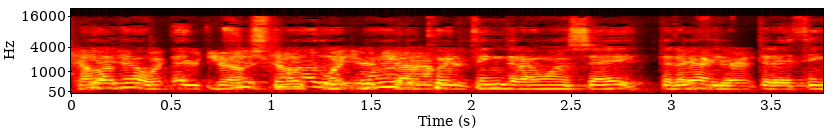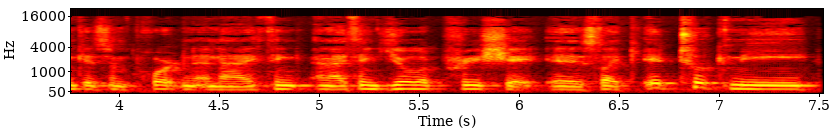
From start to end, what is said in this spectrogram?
tell Yeah, us no, what your job. Just Tell one us what your one other quick is. thing that I want to say that Yeah, I think that I think is important, and I think and I think you'll appreciate is like it took me,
